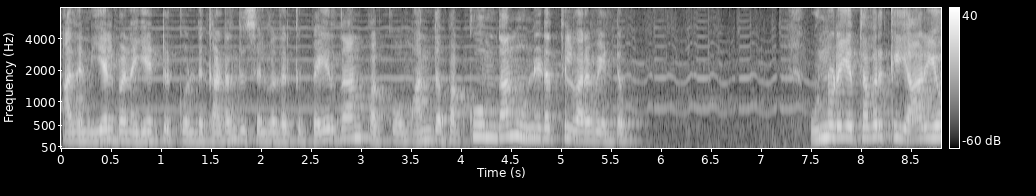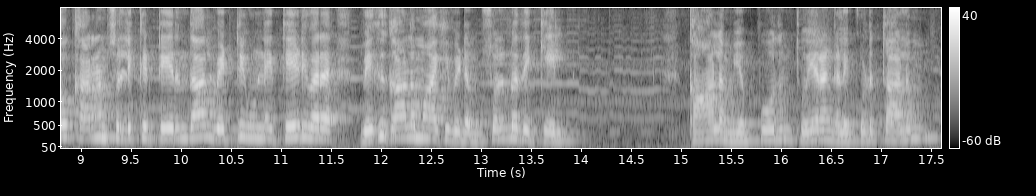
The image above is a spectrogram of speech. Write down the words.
அதன் இயல்பனை ஏற்றுக்கொண்டு கடந்து செல்வதற்கு பெயர்தான் பக்குவம். அந்த பக்குவம் தான் உன்னிடத்தில் வர வேண்டும். உன்னுடைய தவறுக்கு யாரையோ காரணம் சொல்லிக்கிட்டே இருந்தால் வெற்றி உன்னை தேடி வர வெகு காலமாகிவிடும். சொல்வதை கேள். காலம் எப்போதும் துயரங்களை கொடுத்தாலும்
